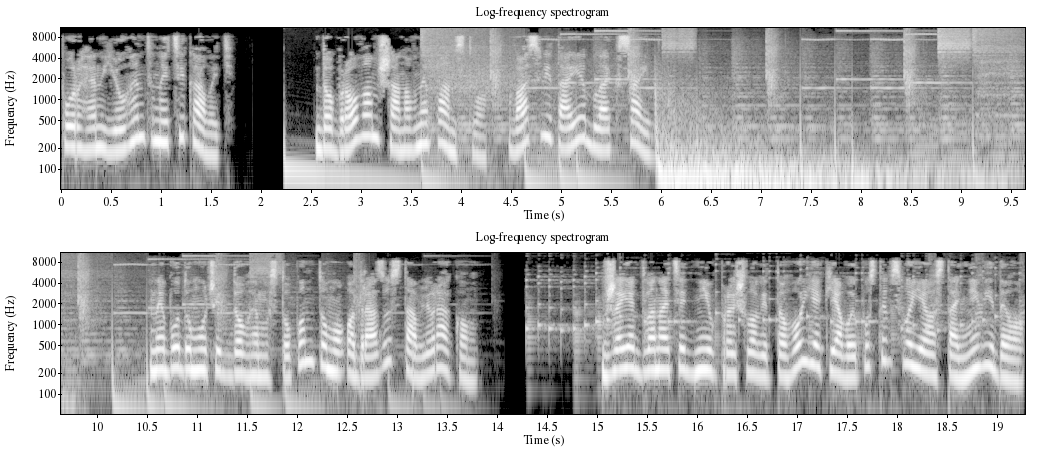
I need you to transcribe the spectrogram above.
Пурген Югент не цікавить. Добро вам, шановне панство. Вас вітає Side. Не буду мучить довгим вступом, тому одразу ставлю раком. Вже як 12 днів пройшло від того, як я випустив своє останнє відео.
